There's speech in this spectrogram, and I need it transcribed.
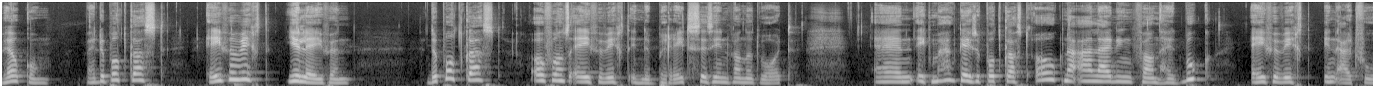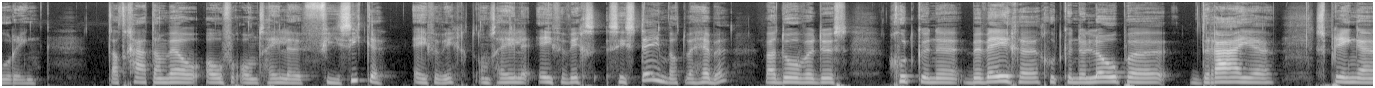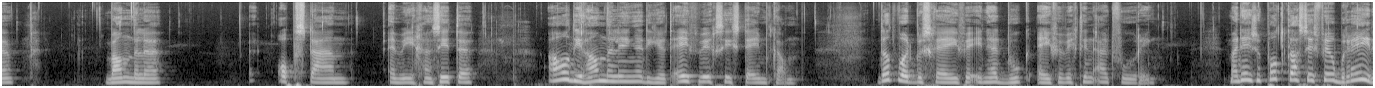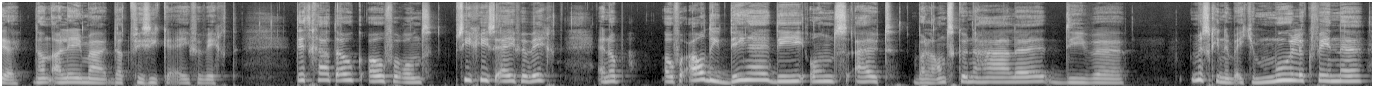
Welkom bij de podcast Evenwicht je leven. De podcast over ons evenwicht in de breedste zin van het woord. En ik maak deze podcast ook naar aanleiding van het boek Evenwicht in uitvoering. Dat gaat dan wel over ons hele fysieke evenwicht, ons hele evenwichtssysteem wat we hebben, waardoor we dus goed kunnen bewegen, goed kunnen lopen, draaien, springen, wandelen, opstaan en weer gaan zitten. Al die handelingen die het evenwichtssysteem kan. Dat wordt beschreven in het boek Evenwicht in Uitvoering. Maar deze podcast is veel breder dan alleen maar dat fysieke evenwicht. Dit gaat ook over ons psychisch evenwicht en op, over al die dingen die ons uit balans kunnen halen, die we misschien een beetje moeilijk vinden.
